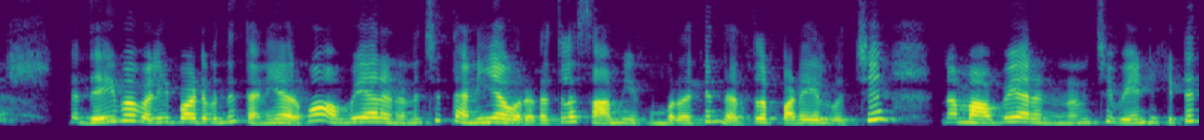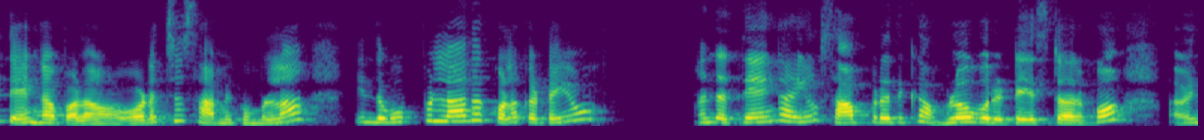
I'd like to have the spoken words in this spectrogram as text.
தெய்வ வழிபாடு வந்து தனியாக இருக்கும். ஔவையாரை நினச்சி தனியாக ஒரு இடத்துல சாமியை கும்பிட்றதுக்கு இந்த இடத்துல படையல் வச்சு நம்ம ஔவையாரை நினச்சி வேண்டிக்கிட்டு தேங்காய் பழம் உடச்சி சாமி கும்பிட்லாம். இந்த உப்பு இல்லாத கொலக்கட்டையும் அந்த தேங்காயும் சாப்பிட்றதுக்கு அவ்வளோ ஒரு டேஸ்ட்டாக இருக்கும்.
